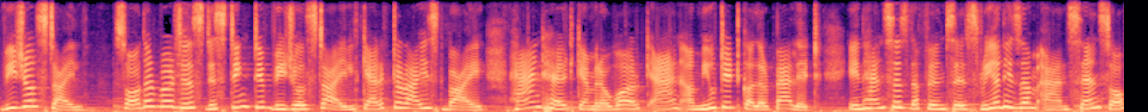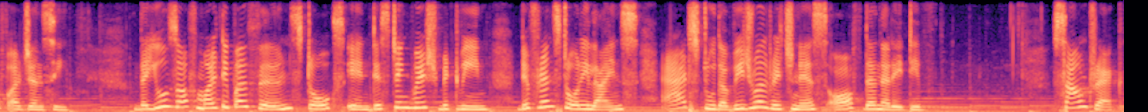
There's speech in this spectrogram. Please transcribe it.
Visual style Soderbergh's distinctive visual style, characterized by handheld camera work and a muted color palette, enhances the film's realism and sense of urgency. The use of multiple film stocks in distinguish between different storylines adds to the visual richness of the narrative. Soundtrack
